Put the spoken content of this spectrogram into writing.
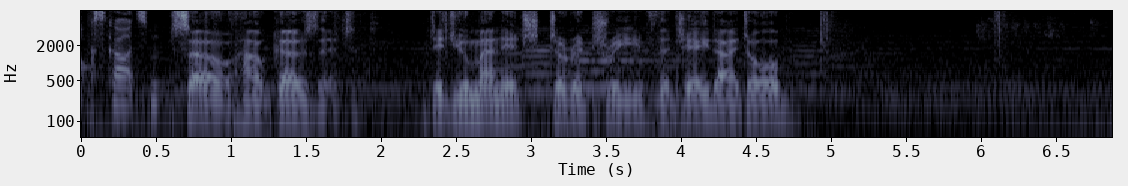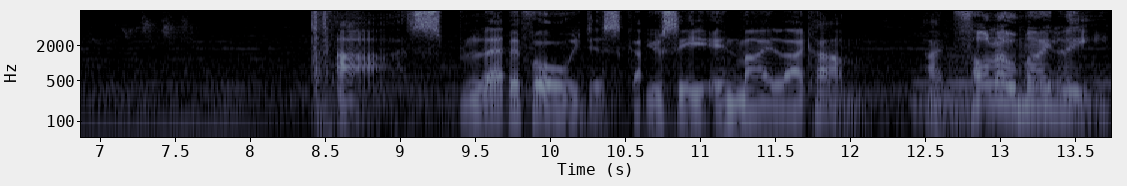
Oxcart's So, how goes it? Did you manage to retrieve the jadeite orb? Ah, splendid. Before we discuss, you see, in my life, come. I'd Follow my lead.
